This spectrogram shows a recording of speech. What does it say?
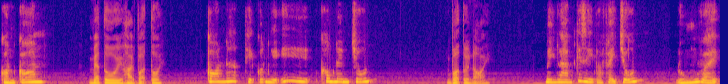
Còn con? Mẹ tôi hỏi vợ tôi. Con thì con nghĩ không nên trốn. Vợ tôi nói. Mình làm cái gì mà phải trốn? Đúng vậy.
